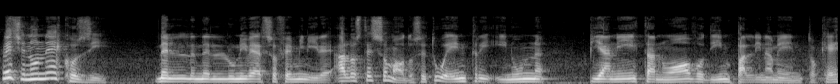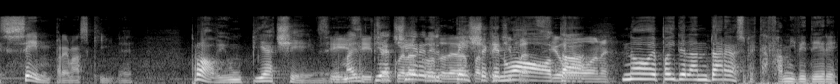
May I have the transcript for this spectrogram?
Invece non è così nel- nell'universo femminile. Allo stesso modo, se tu entri in un pianeta nuovo di impallinamento che è sempre maschile, provi un piacere, Sì, ma sì, il piacere del pesce che nuota. No, e poi dell'andare, aspetta, fammi vedere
